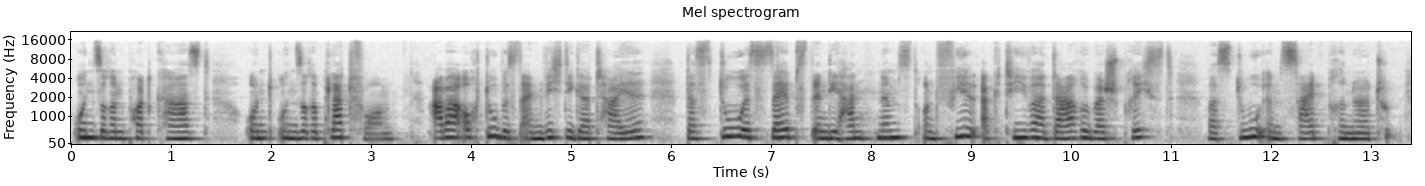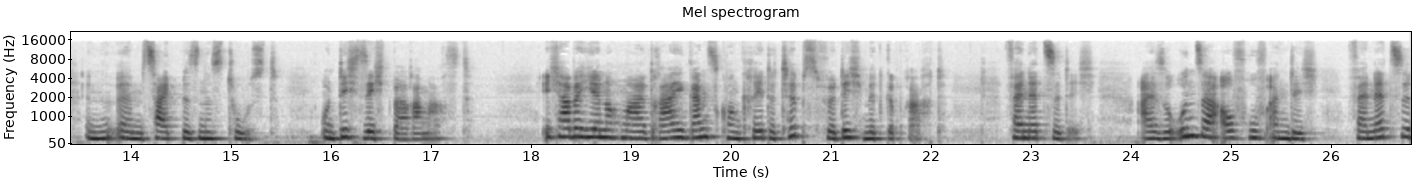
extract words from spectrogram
unseren Podcast und unsere Plattform. Aber auch du bist ein wichtiger Teil, dass du es selbst in die Hand nimmst und viel aktiver darüber sprichst, was du im Sidepreneur, im, im Side-Business tust und dich sichtbarer machst. Ich habe hier nochmal drei ganz konkrete Tipps für dich mitgebracht. Vernetze dich. Also unser Aufruf an dich. Vernetze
